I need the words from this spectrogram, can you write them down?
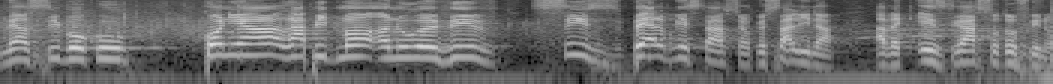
Merci beaucoup. Konya, rapidement, on nous revive six belles prestations que Salina avec Esdras Sotofrino.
